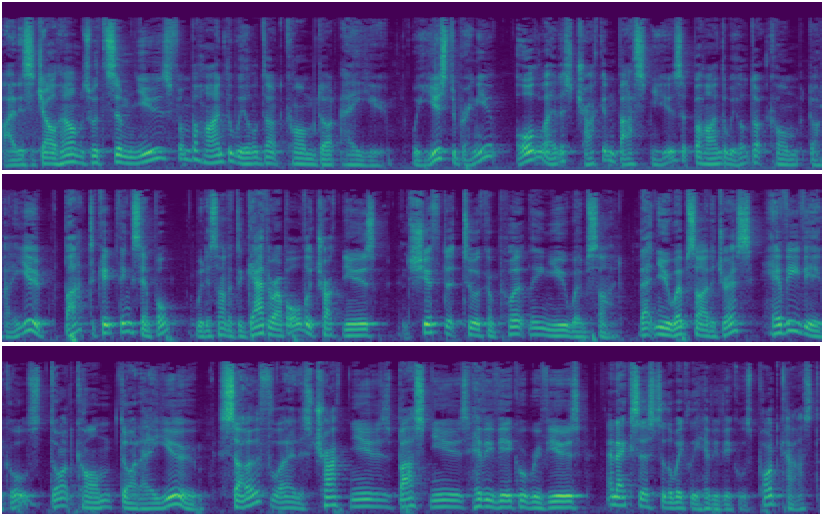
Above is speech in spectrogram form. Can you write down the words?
Hi, this is Joel Helms with some news from behindthewheel.com.au. We used to bring you all the latest truck and bus news at behindthewheel.com.au. But to keep things simple, we decided to gather up all the truck news and shift it to a completely new website. That new website address, heavyvehicles.com.au. So, for the latest truck news, bus news, heavy vehicle reviews, and access to the weekly Heavy Vehicles podcast,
